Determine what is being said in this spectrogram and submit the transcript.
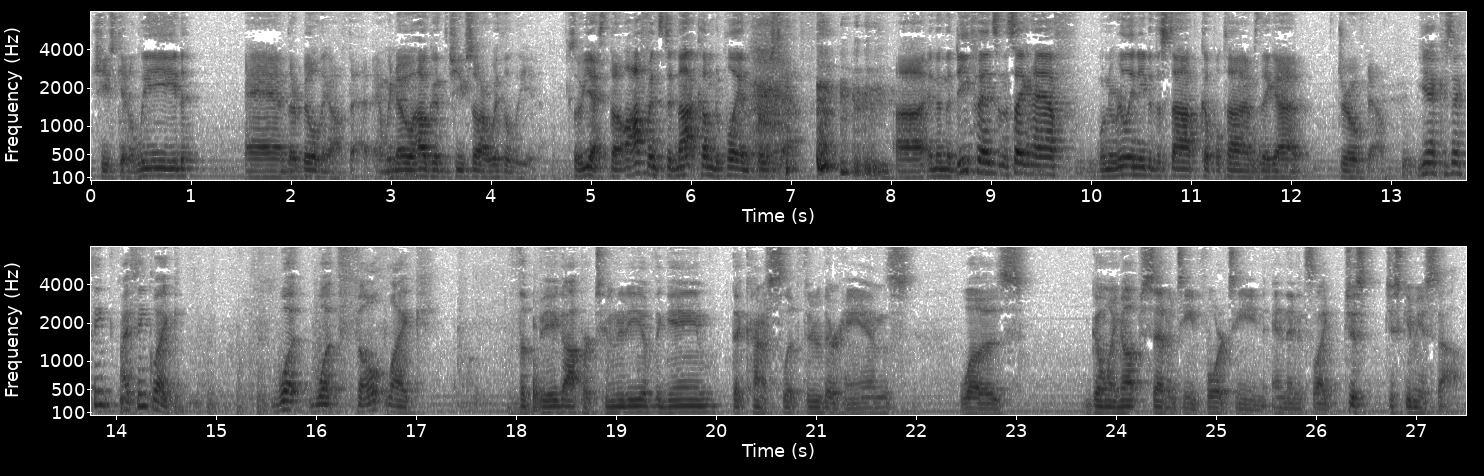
Chiefs get a lead, and they're building off that. And we know how good the Chiefs are with a lead. So yes, the offense did not come to play in the first half. Uh, and then the defense in the second half, when we really needed to stop a couple times, they got drove down. Yeah, because I think I think like what what felt like the big opportunity of the game that kind of slipped through their hands was going up 17-14 and then it's like just just give me a stop.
